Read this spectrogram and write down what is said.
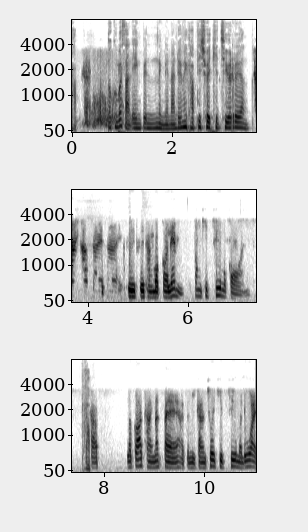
ครับตัวคุณวสันต์เองเป็นหนึ่งในนั้นด้วยไหมครับ ที่ช่วยคิดชื่อเรื่องใช่ครับใช่ใช่คือคือทางบกเล่มต้องคิดชื่อมาก่อนครับนะครับ แล้วก็ทางนักแปลอาจจะมีการช่วยคิดชื่อมาด้วย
